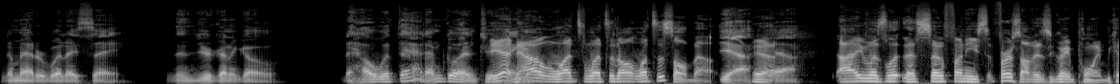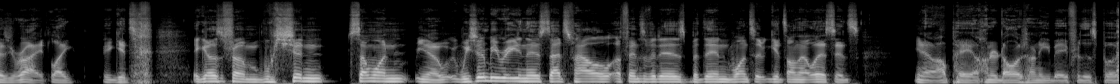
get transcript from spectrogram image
no matter what I say. Then you're going to go, the hell with that. I'm going to. yeah. Now what's what's it all? What's this all about? yeah, Yeah. yeah. I was. That's so funny. First off, it's a great point because you're right. Like it gets, it goes from we shouldn't. Someone, you know, we shouldn't be reading this. That's how offensive it is. But then once it gets on that list, it's, you know, I'll pay a hundred dollars on eBay for this book.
